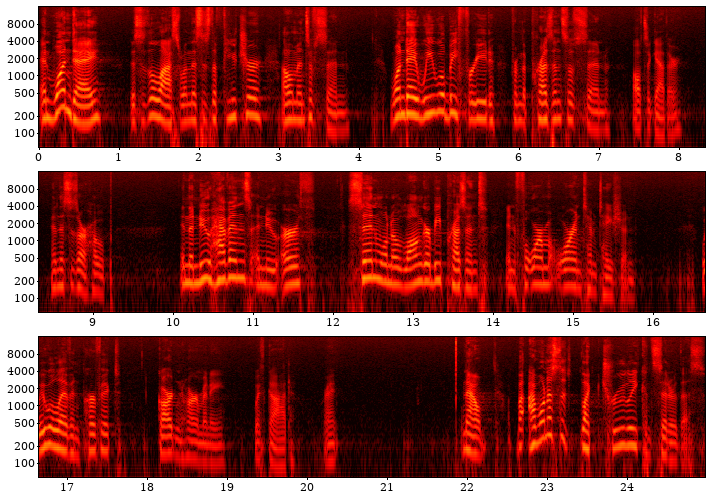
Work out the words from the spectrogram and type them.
And one day, this is the last one, this is the future element of sin. One day we will be freed from the presence of sin altogether. And this is our hope. In the new heavens and new earth, sin will no longer be present in form or in temptation. We will live in perfect garden harmony with God, right? Now, but I want us to like truly consider this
